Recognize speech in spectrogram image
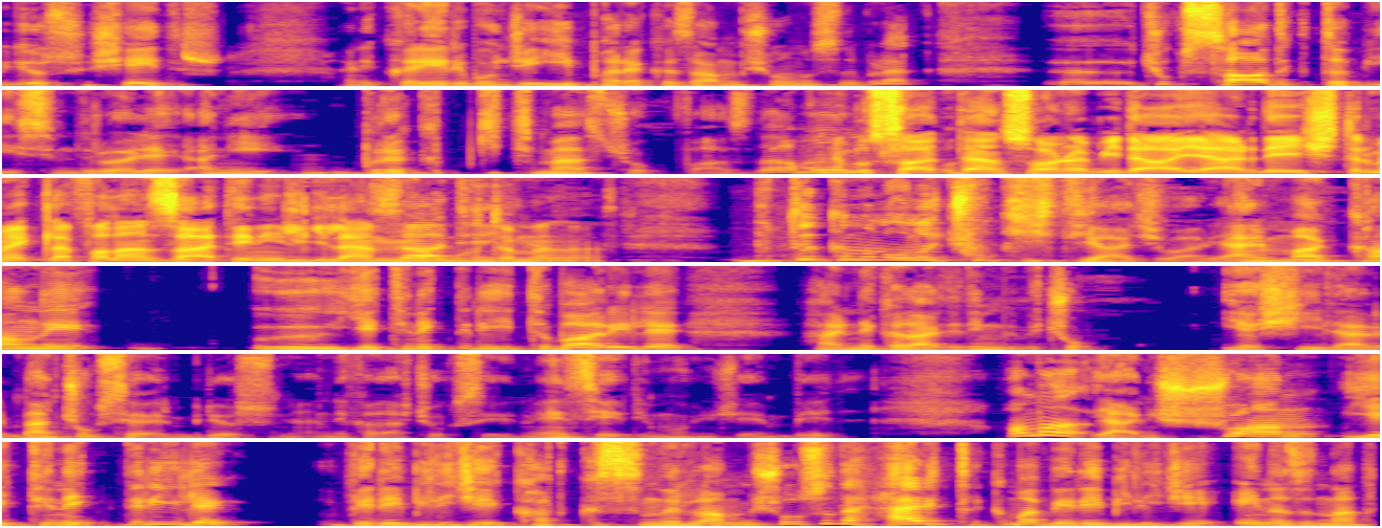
biliyorsun şeydir. Hani kariyeri boyunca iyi para kazanmış olmasını bırak. e, Çok sadık da bir isimdir. Öyle hani bırakıp gitmez çok fazla. Ama onu bu saatten sonra bir daha yer değiştirmekle falan zaten ilgilenmiyor Zaten muhtemelen. bu takımın ona çok ihtiyacı var. Yani Mike Conley e, yetenekleri itibariyle her ne kadar dediğim gibi çok yaşı ilerle ben çok severim biliyorsun yani ne kadar çok severim. En sevdiğim oyuncu NBA'de. Ama yani şu an yetenekleriyle verebileceği katkı sınırlanmış olsa da her takıma verebileceği en azından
